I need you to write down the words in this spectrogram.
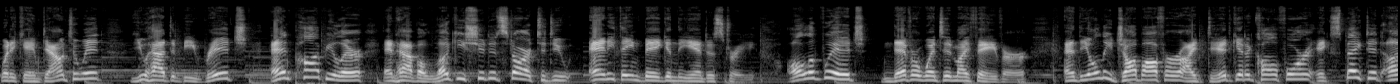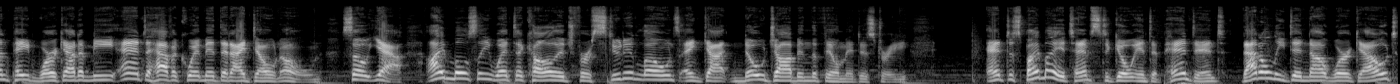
When it came down to it, you had to be rich and popular and have a lucky shitted start to do anything big in the industry all of which never went in my favor. And the only job offer I did get a call for expected unpaid work out of me and to have equipment that I don't own. So yeah, I mostly went to college for student loans and got no job in the film industry. And despite my attempts to go independent, that only did not work out,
